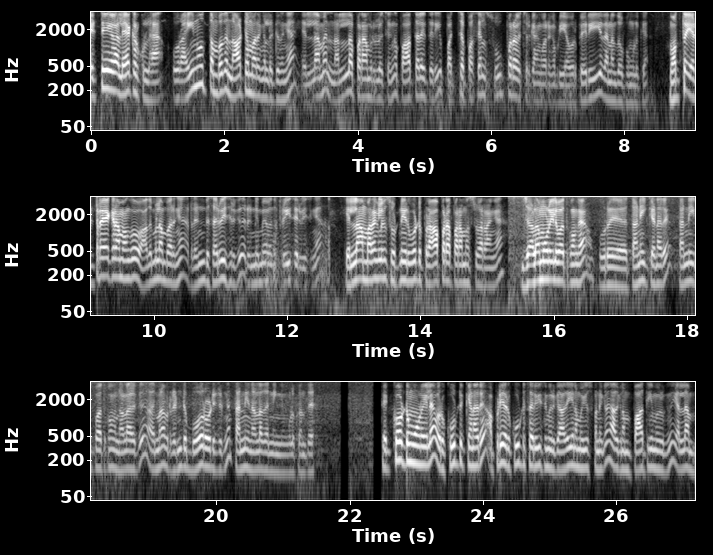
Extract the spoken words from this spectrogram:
எட்டு கால் ஏக்கருக்குள்ள ஒரு ஐநூற்றம்பது நாட்டு மரங்கள் இருக்குதுங்க. எல்லாமே நல்ல பராமரிப்பில் வச்சுருங்க பார்த்தாலே தெரியும். பச்சை பசையில் சூப்பராக வச்சுருக்காங்க பாருங்க அப்படியே. ஒரு பெரிய தென்னந்தோப்பு உங்களுக்கு. மொத்தம் எட்டரை ஏக்கரா வாங்கோ அதுமெல்லாம் பாருங்க. ரெண்டு சர்வீஸ் இருக்குது. ரெண்டுமே வந்து ஃப்ரீ சர்வீஸுங்க எல்லா மரங்களுக்கும் சொட்டு நீர் போட்டு ப்ராப்பராக பராமரிச்சுட்டு வராங்க ஜலமூலியில் பார்த்துக்கோங்க. ஒரு தனி கிணறு. தண்ணி பார்த்துக்கோங்க நல்லா இருக்குது அது மாதிரி ரெண்டு போர் ஓடிட்டுருங்க இருக்குங்க. தண்ணி நல்லா தண்ணிங்க உங்களுக்கு வந்து. தெக்கோட்டு மூலையில் ஒரு கூட்டு கிணறு. அப்படியே ஒரு கூட்டு சர்வீஸும் இருக்குது அதையும் நம்ம யூஸ் பண்ணிக்கலாம். அதுக்கு நம்ம பார்த்தியும் இருக்குது. எல்லாம்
